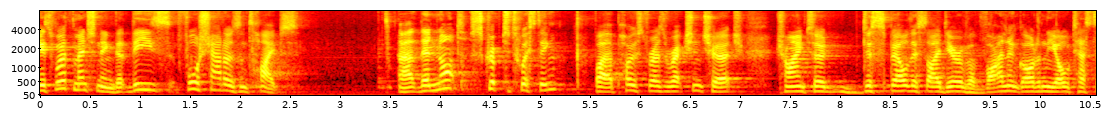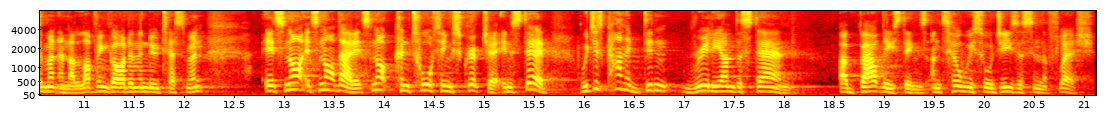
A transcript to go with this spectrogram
it's worth mentioning that these foreshadows and types, uh, they're not scripture twisting by a post resurrection church trying to dispel this idea of a violent God in the Old Testament and a loving God in the New Testament. It's not, it's not that. It's not contorting scripture. Instead, we just kind of didn't really understand about these things until we saw Jesus in the flesh.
